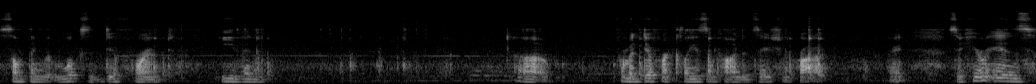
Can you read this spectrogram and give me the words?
something that looks different even uh, from a different Claisen condensation product. Right? So here is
